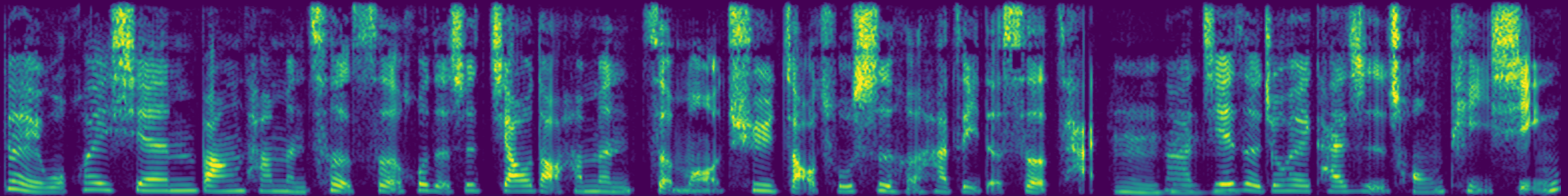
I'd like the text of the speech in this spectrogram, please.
对，我会先帮他们测色，或者是教导他们怎么去找出适合他自己的色彩。嗯，那接着就会开始从体型，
